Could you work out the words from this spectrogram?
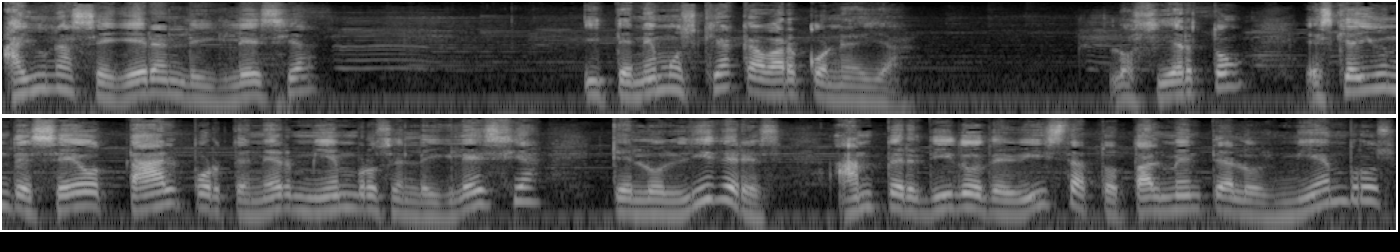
Hay una ceguera en la iglesia y tenemos que acabar con ella. Lo cierto es que hay un deseo tal por tener miembros en la iglesia que los líderes han perdido de vista totalmente a los miembros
